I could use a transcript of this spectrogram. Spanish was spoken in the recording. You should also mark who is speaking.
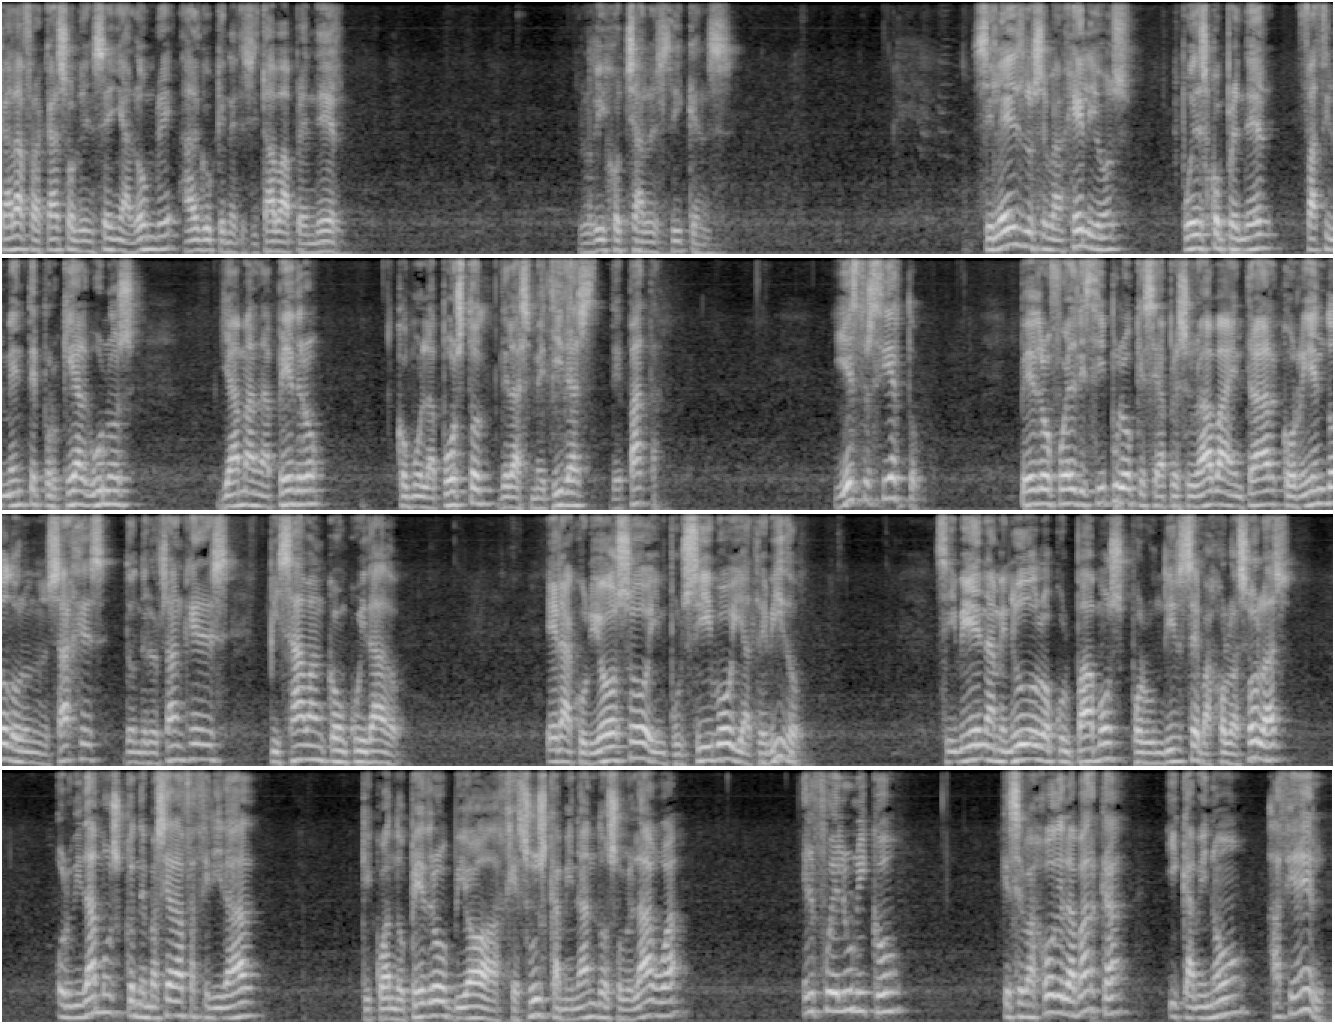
Speaker 1: Cada fracaso le enseña al hombre algo que necesitaba aprender. Lo dijo Charles Dickens. Si lees los Evangelios, puedes comprender fácilmente por qué algunos llaman a Pedro como el apóstol de las metidas de pata. Y esto es cierto. Pedro fue el discípulo que se apresuraba a entrar corriendo donde los mensajes, donde los ángeles pisaban con cuidado. Era curioso, impulsivo y atrevido. Si bien a menudo lo culpamos por hundirse bajo las olas, olvidamos con demasiada facilidad que cuando Pedro vio a Jesús caminando sobre el agua, él fue el único que se bajó de la barca y caminó hacia él,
